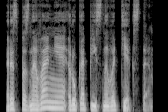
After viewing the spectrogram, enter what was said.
– распознавание рукописного текста.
